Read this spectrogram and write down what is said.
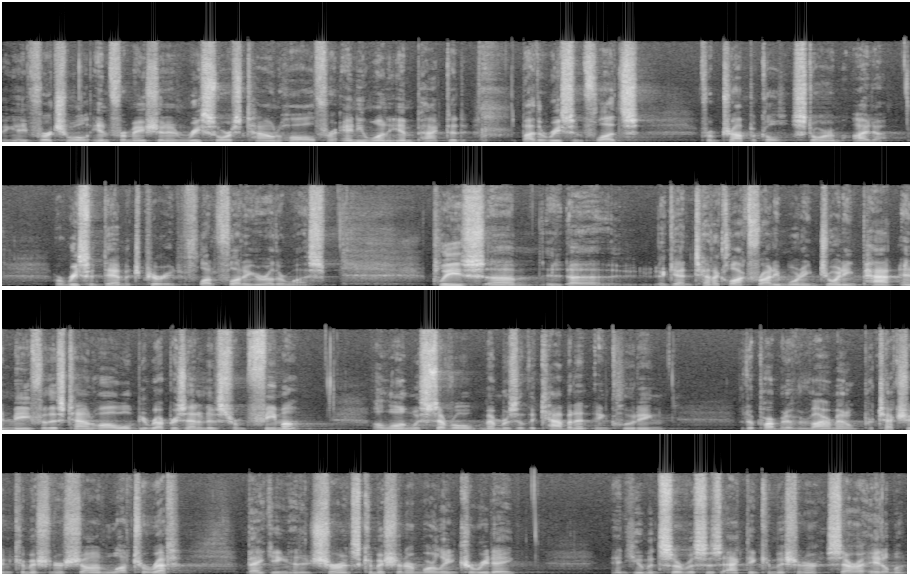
a virtual information and resource town hall for anyone impacted by the recent floods from Tropical Storm Ida, or recent damage, period, flood, flooding or otherwise. Please, um, uh, again, 10 o'clock Friday morning, joining Pat and me for this town hall will be representatives from FEMA, along with several members of the cabinet, including the Department of Environmental Protection Commissioner Sean LaTourette, Banking and Insurance Commissioner Marlene Caride, and Human Services Acting Commissioner Sarah Adelman.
